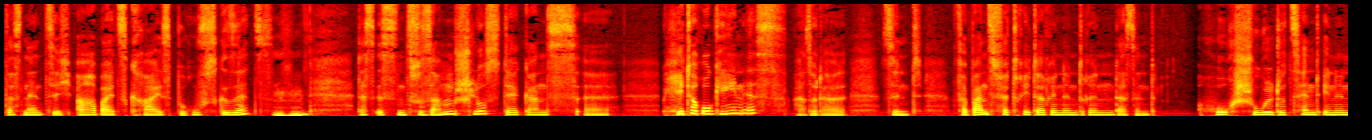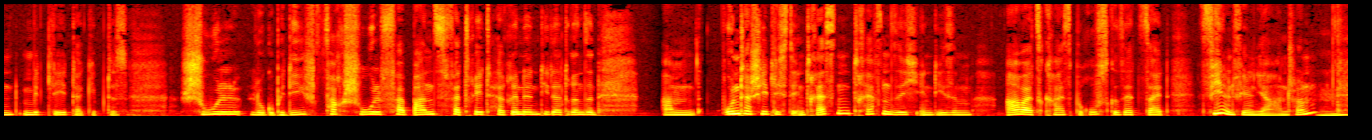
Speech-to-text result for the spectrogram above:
das nennt sich Arbeitskreis Berufsgesetz. Mhm. Das ist ein Zusammenschluss, der ganz äh, heterogen ist. Also da sind Verbandsvertreterinnen drin, da sind Hochschuldozentinnen Mitglied, da gibt es Schul-, Logopädie, Fachschulverbandsvertreterinnen, die da drin sind. Ähm, unterschiedlichste Interessen treffen sich in diesem Arbeitskreis Berufsgesetz seit vielen, vielen Jahren schon, mhm.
